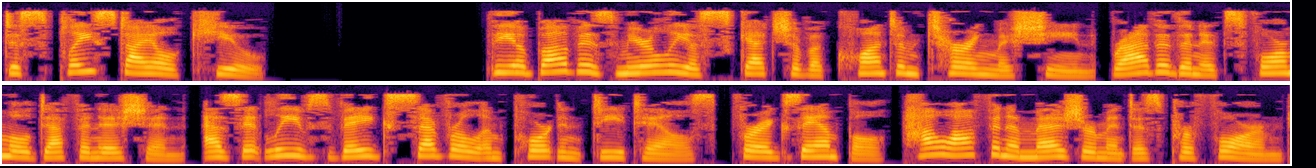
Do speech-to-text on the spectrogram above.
display style q The above is merely a sketch of a quantum Turing machine, rather than its formal definition, as it leaves vague several important details, for example, how often a measurement is performed,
